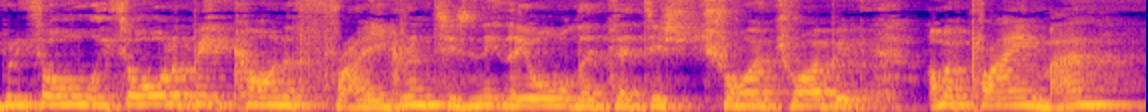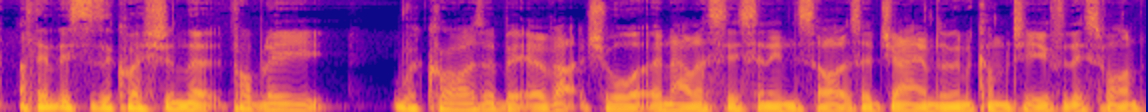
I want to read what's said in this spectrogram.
but it's all it's all a bit kind of fragrant, isn't it? They all they, they just try try a bit. I'm a plain man. I think this is a question that probably requires a bit of actual analysis and insight. So, James, I'm going to come to you for this one.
